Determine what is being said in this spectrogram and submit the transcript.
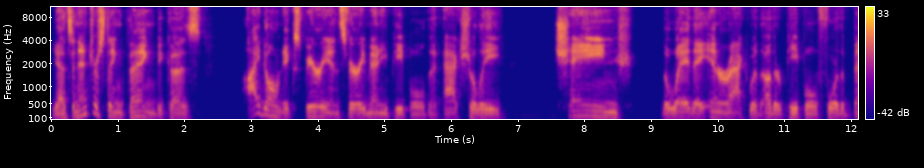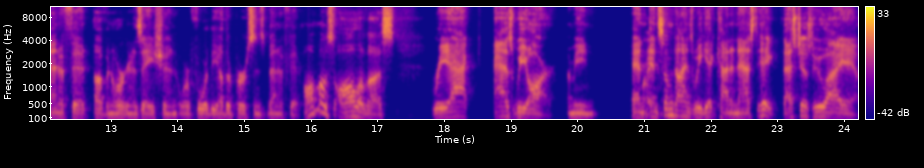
Yeah, it's an interesting thing because I don't experience very many people that actually change the way they interact with other people for the benefit of an organization or for the other person's benefit. Almost all of us react as we are. I mean, and right. and sometimes we get kind of nasty. Hey, that's just who I am.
